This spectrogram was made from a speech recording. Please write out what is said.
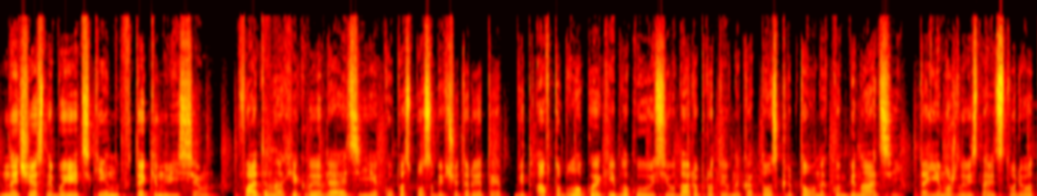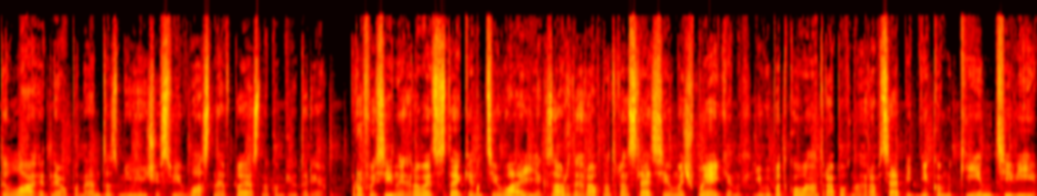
Нечесний боєць кін в Tekken 8. Файтингах, як виявляється, є купа способів читерити від автоблоку, який блокує усі удари противника, до скриптованих комбінацій, та є можливість навіть створювати лаги для опонента, змінюючи свій власний FPS на комп'ютері. Професійний гравець в Tekken TY, як завжди, грав на трансляції в матчмейкінг і випадково натрапив на гравця під ніком Keen TV.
